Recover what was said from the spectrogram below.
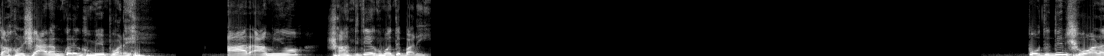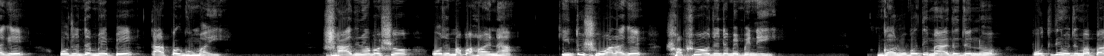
তখন সে আরাম করে ঘুমিয়ে পড়ে। আর আমিও শান্তিতে ঘুমাতে পারি। প্রতিদিন শোয়ার আগে ওজনটা মেপে তারপর ঘুমাই। সারাদিন অবশ্য ওজন মাপা হয় না, কিন্তু শোয়ার আগে সবসময় ওজনটা মেপে নেই। গর্ভবতী মায়েদের জন্য প্রতিদিন ওজন মাপা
